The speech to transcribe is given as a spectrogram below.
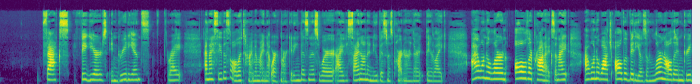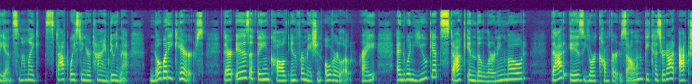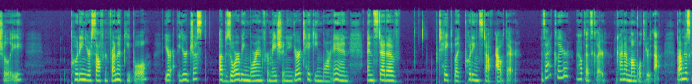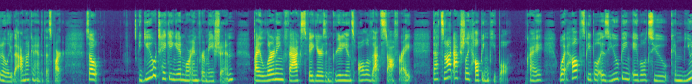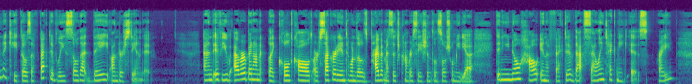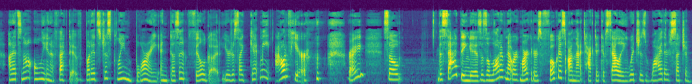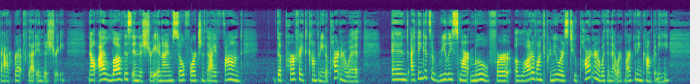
facts, figures, ingredients, right? And I see this all the time in my network marketing business where I sign on a new business partner and they're they're like, I want to learn all their products and I I want to watch all the videos and learn all the ingredients. And I'm like, stop wasting your time doing that. Nobody cares. There is a thing called information overload, right? And when you get stuck in the learning mode, that is your comfort zone because you're not actually putting yourself in front of people. You're you're just absorbing more information and you're taking more in instead of take like putting stuff out there. Is that clear? I hope that's clear. I kind of mumbled through that, but I'm just going to leave that. I'm not going to edit this part. So, you taking in more information by learning facts, figures, ingredients, all of that stuff, right? That's not actually helping people. Okay. What helps people is you being able to communicate those effectively so that they understand it. And if you've ever been on like cold called or suckered into one of those private message conversations on social media, then you know how ineffective that selling technique is, right? And it's not only ineffective, but it's just plain boring and doesn't feel good. You're just like, get me out of here, right? So the sad thing is is a lot of network marketers focus on that tactic of selling, which is why there's such a bad rep for that industry. Now, I love this industry and I'm so fortunate that I found the perfect company to partner with. And I think it's a really smart move for a lot of entrepreneurs to partner with a network marketing company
